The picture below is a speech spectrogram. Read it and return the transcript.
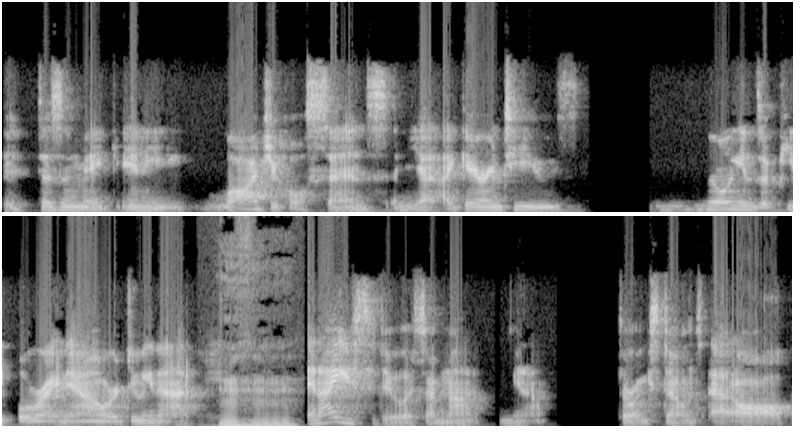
it doesn't make any logical sense and yet i guarantee you millions of people right now are doing that. Mm-hmm. And I used to do it, so I'm not, you know, throwing stones at all.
